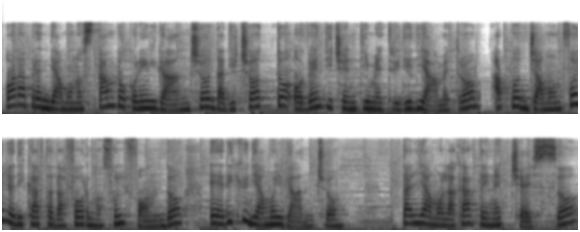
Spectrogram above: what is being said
Ora prendiamo uno stampo con il gancio da 18 o 20 cm di diametro, appoggiamo un foglio di carta da forno sul fondo e richiudiamo il gancio. Tagliamo la carta in eccesso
